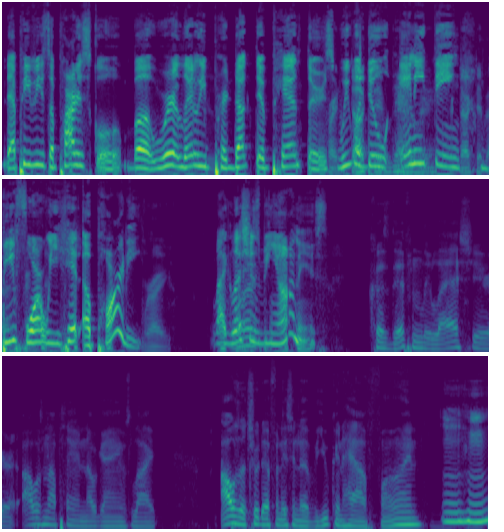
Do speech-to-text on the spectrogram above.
that PV is a party school, but we're literally productive Panthers. we would do Panthers, anything productive before we hit a party. right. Like, let's Right. just be honest. Because definitely last year, I was not playing no games. Like, I was a true definition of you can have fun Mm-hmm.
